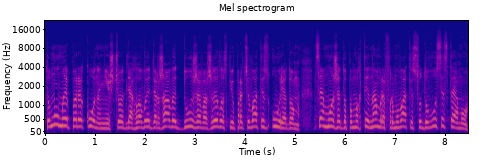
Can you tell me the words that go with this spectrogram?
Тому ми переконані, що для глави держави дуже важливо співпрацювати з урядом. Це може допомогти нам реформувати судову систему,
